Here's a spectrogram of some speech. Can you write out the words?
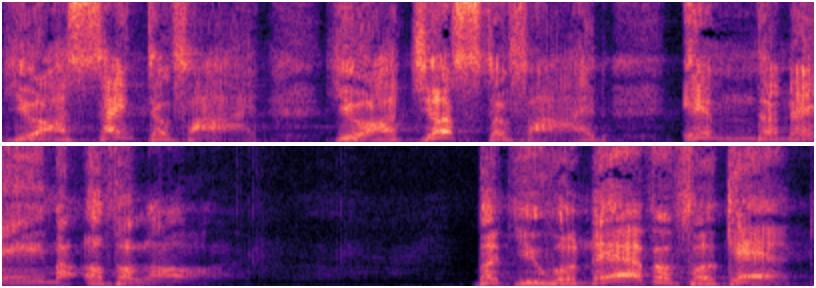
You are sanctified. You are justified in the name of the Lord. But you will never forget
